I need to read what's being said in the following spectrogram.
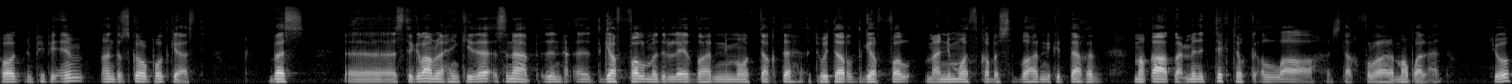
بود PPM underscore بودكاست بس آه، انستغرام الحين كذا سناب تقفل ما أدري ليه الظاهر إني موثقته. تويتر تقفل مع إني موثقة بس الظاهر إني كنت تاخذ مقاطع من التيك توك. الله استغفر الله ما أبغى ألعن. شوف.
